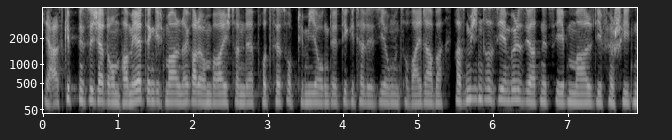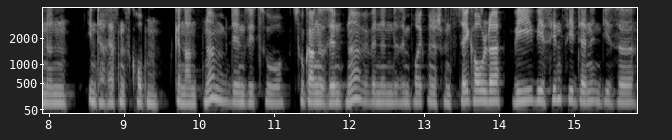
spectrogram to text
Ja, es gibt mit Sicherheit noch ein paar mehr, denke ich mal, ne? gerade auch im Bereich dann der Prozessoptimierung, der Digitalisierung und so weiter. Aber was mich interessieren würde, Sie hatten jetzt eben mal die verschiedenen Interessensgruppen genannt, ne, mit denen Sie zu, zugange sind. Ne? Wir nennen das im Projektmanagement Stakeholder. Wie, wie sind Sie denn in diese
